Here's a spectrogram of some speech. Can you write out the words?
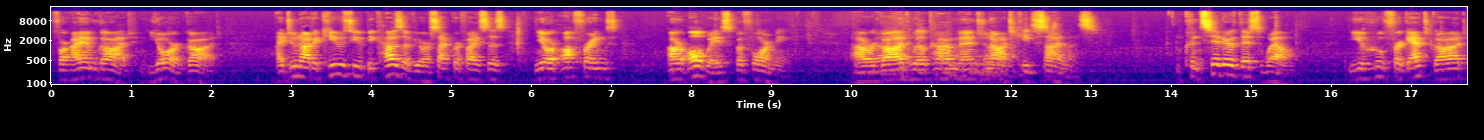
for I am God, your God. I do not accuse you because of your sacrifices, your offerings are always before me. Our God will come and not keep silence. Consider this well, you who forget God,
